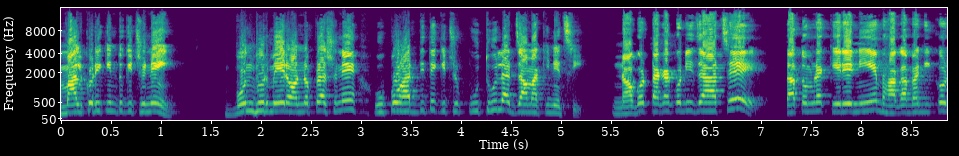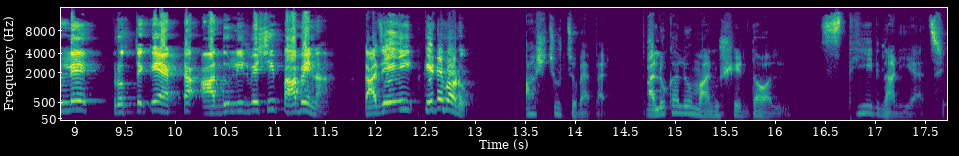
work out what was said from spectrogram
মালকড়ি কিন্তু কিছু নেই। বন্ধুর মেয়ের অন্নপ্রাশনে উপহার দিতে কিছু পুতুল আর জামা কিনেছি। নগদ টাকা করি যা আছে, তা তোমরা কেড়ে নিয়ে ভাগাভাগি করলে প্রত্যেকে একটা আদুলির বেশি পাবে না। কাজেই কেটে পড়ো। আশ্চর্য ব্যাপার। কালো কালো মানুষের দল স্থির দাঁড়িয়ে আছে।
